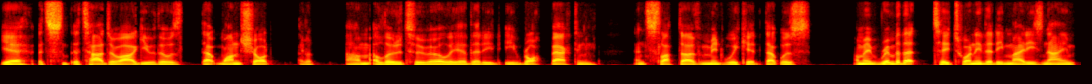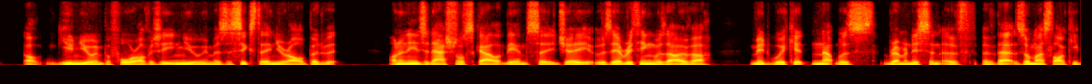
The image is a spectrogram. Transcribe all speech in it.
Yeah, it's it's hard to argue. There was that one shot um, alluded to earlier that he he rocked back and and slapped over mid wicket. That was, I mean, remember that T Twenty that he made his name. Oh, you knew him before, obviously. You knew him as a sixteen year old, but on an international scale at the MCG, it was everything was over mid wicket, and that was reminiscent of, of that. It's almost like he,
